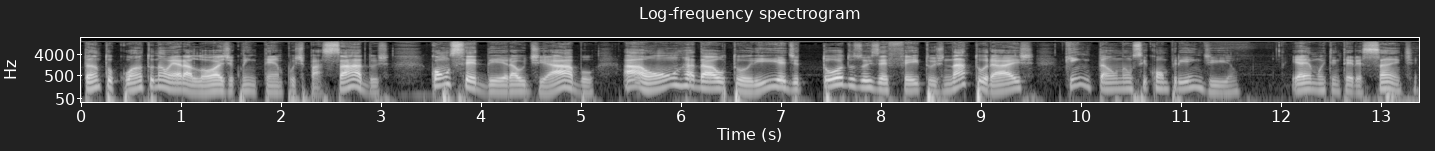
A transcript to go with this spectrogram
tanto quanto não era lógico em tempos passados conceder ao diabo a honra da autoria de todos os efeitos naturais que então não se compreendiam. E aí é muito interessante,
